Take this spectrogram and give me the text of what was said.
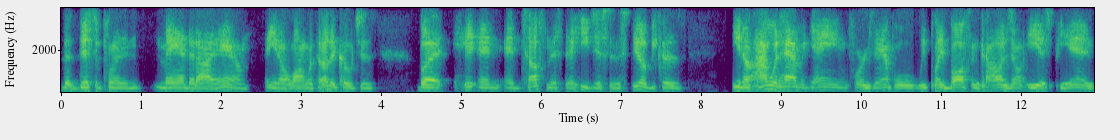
the disciplined man that I am, you know, along with other coaches, but and and toughness that he just instilled because you know, I would have a game, for example, we played Boston College on ESPN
